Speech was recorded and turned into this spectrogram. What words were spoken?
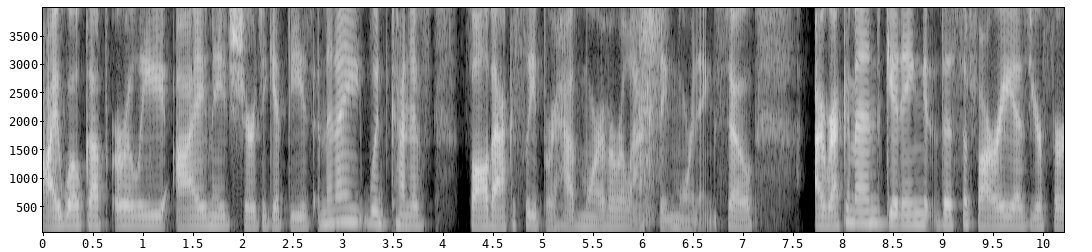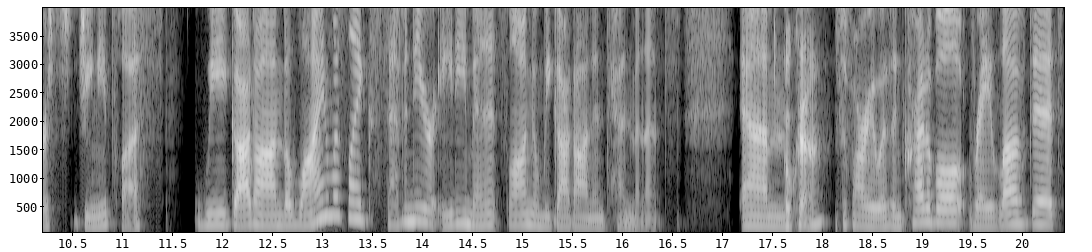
I woke up early. I made sure to get these, and then I would kind of fall back asleep or have more of a relaxing morning. So I recommend getting the safari as your first Genie Plus. We got on, the line was like 70 or 80 minutes long, and we got on in 10 minutes. Um, Okay. Safari was incredible. Ray loved it.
